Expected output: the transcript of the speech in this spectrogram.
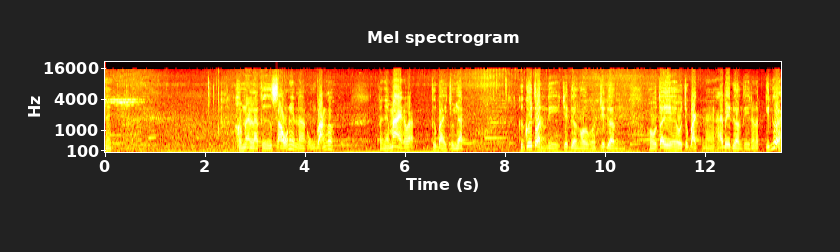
Này. Hôm nay là thứ sáu nên là cũng vắng thôi. Và ngày mai các bạn Thứ bảy chủ nhật. Cứ cuối tuần thì trên đường hồ trên đường Hồ Tây hay Hồ Trúc Bạch này, hai bên đường thì nó là kín người.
